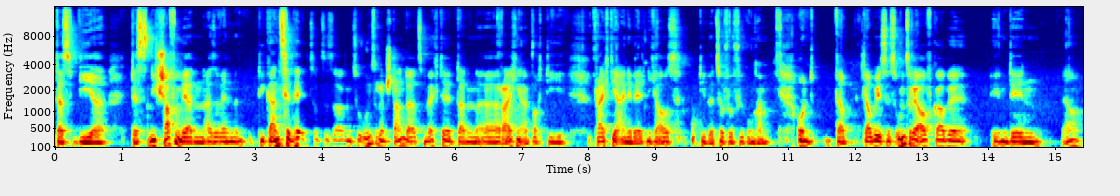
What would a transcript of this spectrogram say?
dass wir das nicht schaffen werden. Also wenn die ganze Welt sozusagen zu unseren Standards möchte, dann äh, reichen einfach die, reicht die eine Welt nicht aus, die wir zur Verfügung haben. Und da glaube ich, ist es unsere Aufgabe in den ja,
